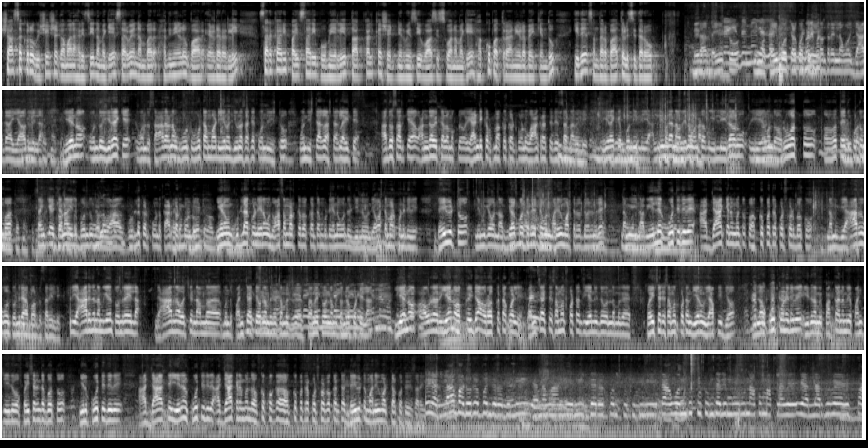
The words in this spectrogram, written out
ಶಾಸಕರು ವಿಶೇಷ ಗಮನ ಹರಿಸಿ ನಮಗೆ ಸರ್ವೆ ನಂಬರ್ ಹದಿನೇಳು ಬಾರ್ ಎರಡರಲ್ಲಿ ಸರ್ಕಾರಿ ಪೈಸಾರಿ ಭೂಮಿಯಲ್ಲಿ ತಾತ್ಕಾಲಿಕ ಶೆಡ್ ನಿರ್ಮಿಸಿ ವಾಸಿಸುವ ನಮಗೆ ಹಕ್ಕುಪತ್ರ ನೀಡಬೇಕೆಂದು ಇದೇ ಸಂದರ್ಭ ತಿಳಿಸಿದರು. ಸರ್ ದಯವಿಟ್ಟು ನಿಮ್ಮ ಕೈ ಮುಗಿ ಕೇಳ್ಕೊಂತೀವಿ ಇಲ್ಲಿ ನಾವು ಜಾಗ ಯಾವುದೂ ಇಲ್ಲ. ಏನೋ ಒಂದು ಇರೋಕ್ಕೆ ಒಂದು ಸಾಧಾರಣ ಊಟ ಊಟ ಮಾಡಿ ಏನೋ ಜೀವನ ಸಾಕಕ್ಕೆ ಒಂದು ಇಷ್ಟು ಒಂದು ಇಷ್ಟಾಗಲ್ಲ ಅಷ್ಟಾಗಲ್ಲ ಐತೆ. ಅದು ಸಾಲಕ್ಕೆ ಅಂಗವಿಕಲ ಮಕ್ಕಳು ಹ್ಯಾಂಡಿಕ್ಯಾಪ್ ಮಕ್ಕಳು ಕಟ್ಕೊಂಡು ಇದೆ ಸರ್ ನಾವಿಲ್ಲಿ. ಇರೋಕ್ಕೆ ಬಂದು ಇಲ್ಲಿ ಅಲ್ಲಿಂದ ನಾವು ಏನೋ ಒಂದು ಇಲ್ಲಿ ಇರೋರು ಒಂದು ಅರವತ್ತು, ಅರವತ್ತೈದು ಕುಟುಂಬ ಸಂಖ್ಯೆ ಜನ ಇಲ್ಲಿ ಬಂದು ಒಂದು ಗುಡ್ಲು ಕಟ್ಕೊಂಡು, ಕಾಡು ಕಟ್ಕೊಂಡು, ಏನೋ ಒಂದು ಗುಡ್ಲು ಹಾಕೊಂಡು ಏನೋ ಒಂದು ವಾಸ ಮಾಡ್ಕೋಬೇಕಂತ ಅಂದ್ಬಿಟ್ಟು ಏನೋ ಒಂದು ಇಲ್ಲಿ ಒಂದು ವ್ಯವಸ್ಥೆ ಮಾಡ್ಕೊಂಡಿದ್ದೀವಿ. ದಯವಿಟ್ಟು ನಿಮಗೆ ಒಂದು ನಾವು ಕೇಳ್ಕೊತಾರೆ ಒಂದು ಮನವಿ ಮಾಡ್ತಿರೋದು ಅಂದರೆ ನಮಗೆ ನಾವು ಎಲ್ಲೇ ಕೂತಿದ್ದೀವಿ, ಆ ಜಾಗಕ್ಕೆ ನಮ್ಗೆ ಒಂದು ಸ್ವಲ್ಪ ಹಕ್ಕುಪತ್ರ ಕೊಡಿಸ್ಕೊಡ್ಬೇಕು. ನಮ್ಗೆ ಯಾರಿಗೂ ಒಂದು ತೊಂದರೆ ಆಗಬಾರ್ದು ಸರ್ ಇಲ್ಲಿ. ಯಾರಿಂದ ನಮಗೇನು ತೊಂದರೆ ಇಲ್ಲ ಯಾರು ನಾವು ಹಚ್ಕೊಂಡು ನಮ್ಮ ಒಂದು ಪಂಚಾಯತಿ ಅವ್ರು ನಮಗೆ ಸಮೇತವಾಗಿ ನಮಗೆ ತೊಂದರೆ ಕೊಟ್ಟಿಲ್ಲ. ಏನೋ ಅವ್ರವ್ರ ಏನು ಹಕ್ಕು ಇದೆಯೋ ಅವ್ರ ಹಕ್ಕು ತಗೊಳ್ಳಿ. ಪಂಚಾಯತಿ ಸಂಬಂಧಪಟ್ಟಂತ ಏನಿದು ನಮಗೆ ಪೈಸರಿಗೆ ಸಂಬಂಧಪಟ್ಟಂತ ಏನು ವ್ಯಾಪ್ತಿ ಇದೆಯೋ ಇಲ್ಲಿ ನಾವು ಕೂತ್ಕೊಂಡಿದ್ದೀವಿ. ಇದು ನಮಗೆ ಪಕ್ಕ ನಮಗೆ ಪಂಚ ಇದು ಪೈಸರಿಂದ ಗೊತ್ತು. ಇಲ್ಲಿ ಕೂತಿದ್ದೀವಿ. ಆ ಜಾಗಕ್ಕೆ ಏನೇನು ಕೂತಿದ್ದೀವಿ ಆ ಜಾಗಕ್ಕೆ ನಮಗೊಂದು ಹಕ್ಕು ಪಕ್ಕ ಹಕ್ಕುಪತ್ರ ಕೊಡ್ಸ್ಕೊಡ್ಬೇಕಂತ ದಯವಿಟ್ಟು ಮನವಿ ಮಾಡಿ ಕೇಳ್ಕೊತೀವಿ ಸರ್. ಎಲ್ಲ ಬಡವರೇ ಬಂದಿರೋದಿಲ್ಲಿ ಎಲ್ಲ ಇದ್ದರವ್ರು ಬಂದು ಕೂತಿದ್ದೀವಿ. ಒಂದು ಕುಟುಂಬದಲ್ಲಿ ಮೂರು, ನಾಲ್ಕು ಮಕ್ಕಳವೆ ಎಲ್ಲರಿಗೂ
